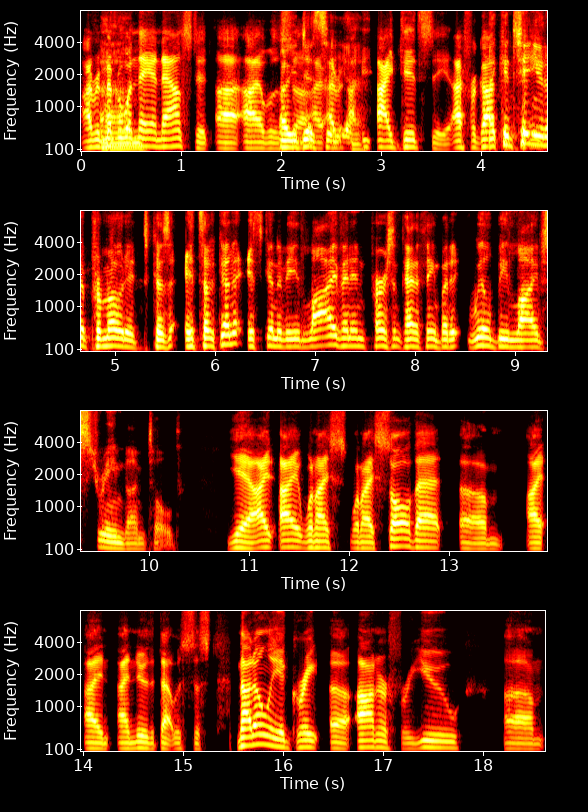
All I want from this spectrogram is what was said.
I remember um, when they announced it. Uh, I was. Oh, you did uh, see I, it. Yeah. I, I, did see it. I forgot. I continue to promote it because it's a, gonna it's gonna be live and in person kind of thing, but it will be live streamed. I'm told. Yeah, I, I when I when I saw that, um, I, I I knew that that was just not only a great uh, honor for you, um,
